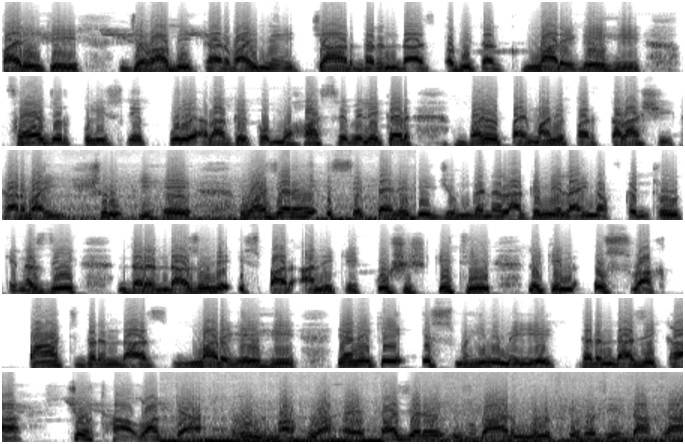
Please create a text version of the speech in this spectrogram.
फायरिंग की। जवाबी कार्रवाई में चार दरअंदाज अभी तक मारे गए हैं। फौज और पुलिस ने पूरे इलाके को मुहासरे में लेकर बड़े पैमाने पर तलाशी कार्रवाई शुरू की है। वाजह रहे, इससे पहले भी जुमगन इलाके में लाइन ऑफ़ कंट्रोल के नज़दीक दरअंदाजों ने इस पार आने की कोशिश की थी, लेकिन उस वक्त पाँच दरअंदाज मारे गए हैं। यानी कि इस महीने में ये दरअंदाजी का चौथा वाक्य रोनमा हुआ है। वाजर इस बार मुल्क के वज़ीर दाखिला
